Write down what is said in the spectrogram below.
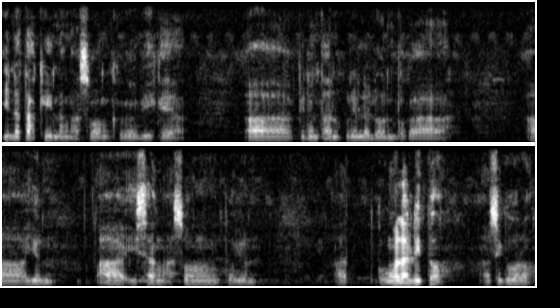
inatake ng aswang kagabi. Kaya ah, pinuntahan po nila doon baka ah, yun ah, isang aswang lang po yun. At kung wala dito ah, siguro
